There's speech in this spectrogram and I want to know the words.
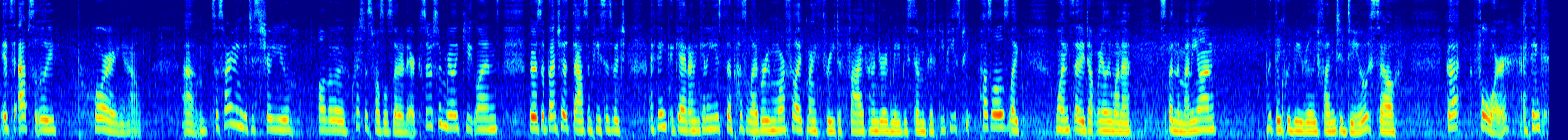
it's absolutely pouring out. Um, so sorry I didn't get to show you all the Christmas puzzles that are there because there's some really cute ones. There's a bunch of thousand pieces, which I think, again, I'm going to use the puzzle library more for like my three to 500, maybe 750 piece puzzles, like ones that I don't really want to spend the money on, but think would be really fun to do. So got four, I think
